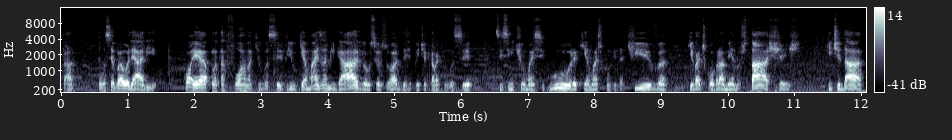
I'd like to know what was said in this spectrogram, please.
Tá? Então você vai olhar ali qual é a plataforma que você viu que é mais amigável aos seus olhos, de repente aquela que você se sentiu mais segura, que é mais convidativa, que vai te cobrar menos taxas, que te dá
